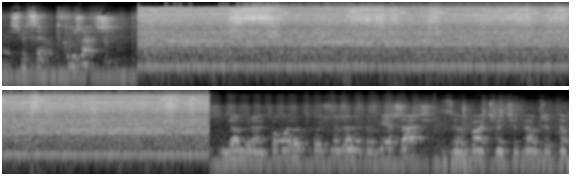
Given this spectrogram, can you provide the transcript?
Weźmy sobie odkurzacz. Dobra, pomalutku już możemy to wieszać. Zobaczmy, czy dobrze to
